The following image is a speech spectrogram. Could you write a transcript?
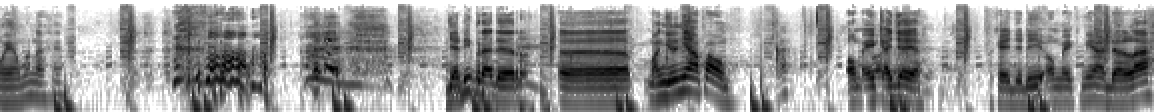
mau yang mana ya? Jadi brother, eh, manggilnya apa om? Om Eik aja ya. Oke, jadi Om Eik ini adalah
